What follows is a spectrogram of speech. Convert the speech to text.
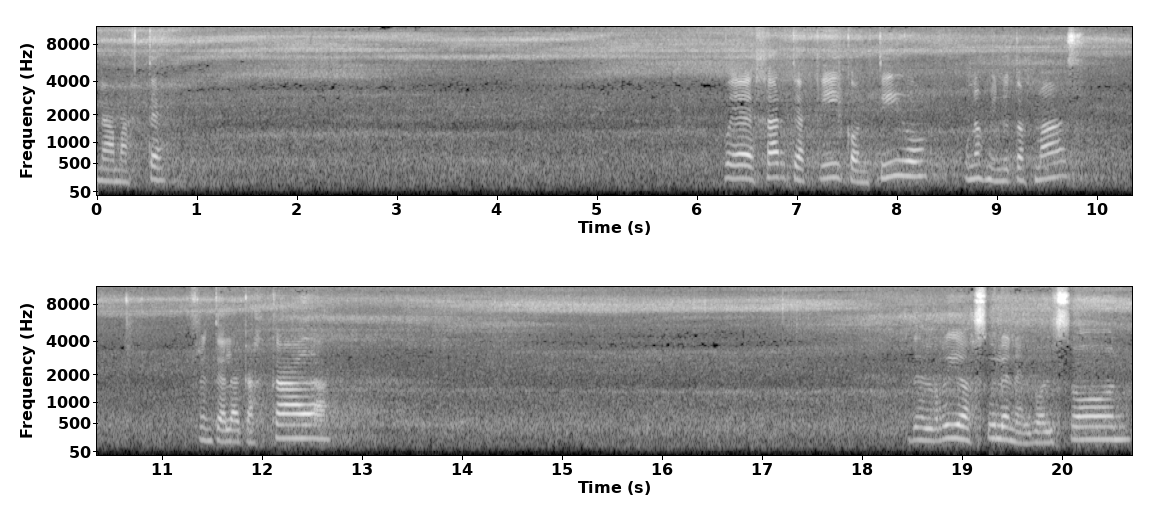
Namaste. Voy a dejarte aquí contigo unos minutos más frente a la cascada. del río azul en el bolsón,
